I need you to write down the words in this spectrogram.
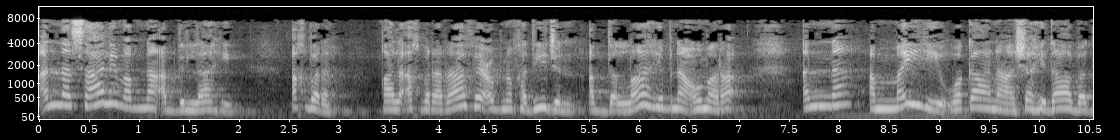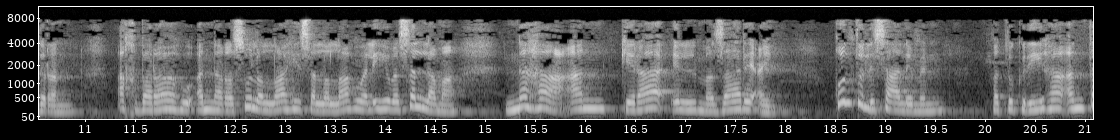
ان سالم ابن عبد اللہ اخبر، قال اخبر رافع ابن خدیج عبد اللہ ابن عمر ان امیہ وکانا شہدا بدرا اخبراہ ان رسول اللہ صلی اللہ علیہ وسلم نہا عن کراء المزارع۔ قلت لسالم، فتکریہا انت؟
